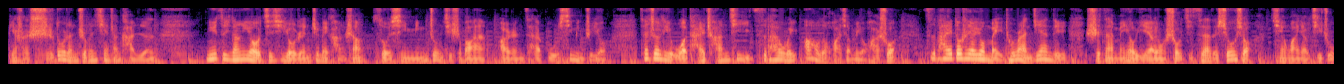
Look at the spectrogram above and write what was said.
便率十多人直奔现场砍人。女子男友及其友人均被砍伤，所幸民众及时报案，二人才无性命之忧。在这里，我台长期以自拍为傲的花小没有话说，自拍都是要用美图软件的，实在没有也要用手机自带的修修，千万要记住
